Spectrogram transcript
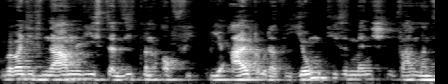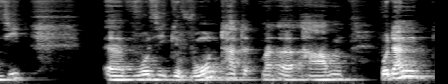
Und wenn man diese Namen liest, dann sieht man auch, wie, wie alt oder wie jung diese Menschen waren. Man sieht, äh, wo sie gewohnt hatte, äh, haben, wo dann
